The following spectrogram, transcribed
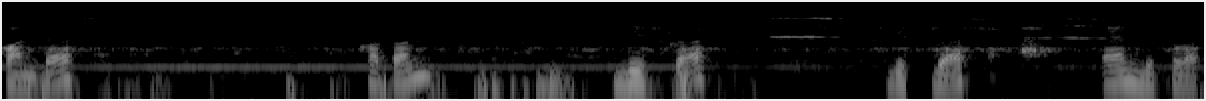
contest, cotton, discuss, discuss, and disrupt.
